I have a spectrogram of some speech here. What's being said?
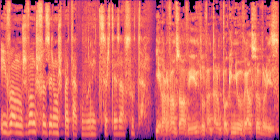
e vamos, vamos fazer um espetáculo bonito, de certeza absoluta. E agora vamos ouvir, levantar um pouquinho o véu sobre isso.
